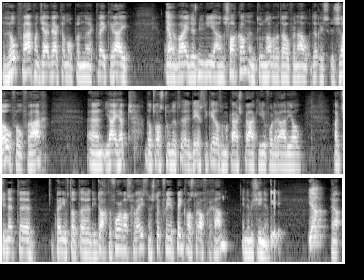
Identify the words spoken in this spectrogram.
de hulpvraag. Want jij werkt dan op een kwekerij ja. waar je dus nu niet aan de slag kan. En toen hadden we het over, nou, er is zoveel vraag. En jij hebt, dat was toen het, de eerste keer dat we elkaar spraken hier voor de radio. Had je net, ik weet niet of dat die dag ervoor was geweest, een stuk van je pink was eraf gegaan in de machine. Ja. Ja,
